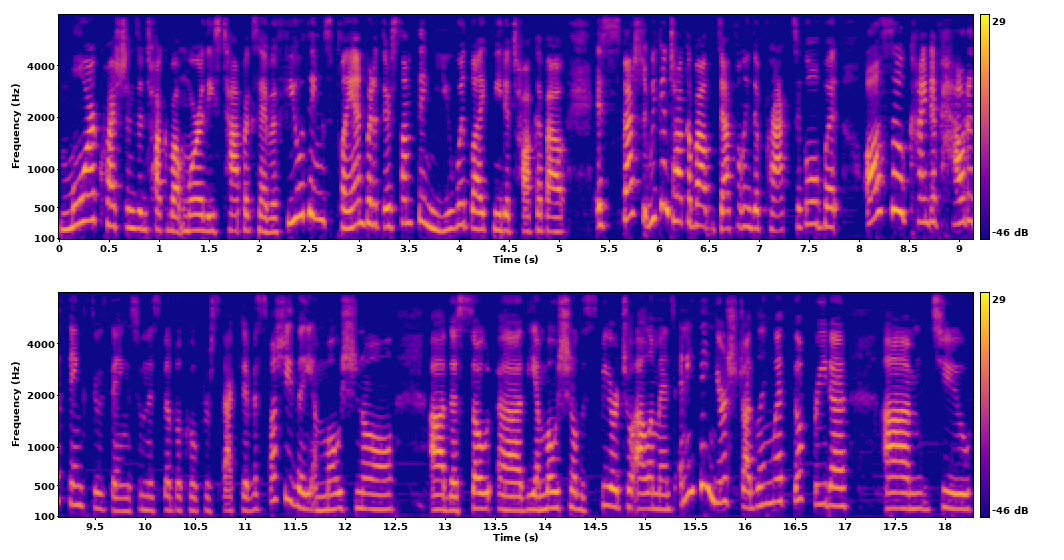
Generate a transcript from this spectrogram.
more questions and talk about more of these topics. I have a few things planned, but if there's something you would like me to talk about, especially we can talk about definitely the practical, but also kind of how to think through things from this biblical perspective, especially the emotional, uh, the so, uh, the emotional, the spiritual elements, anything you're struggling with, feel free to um, to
